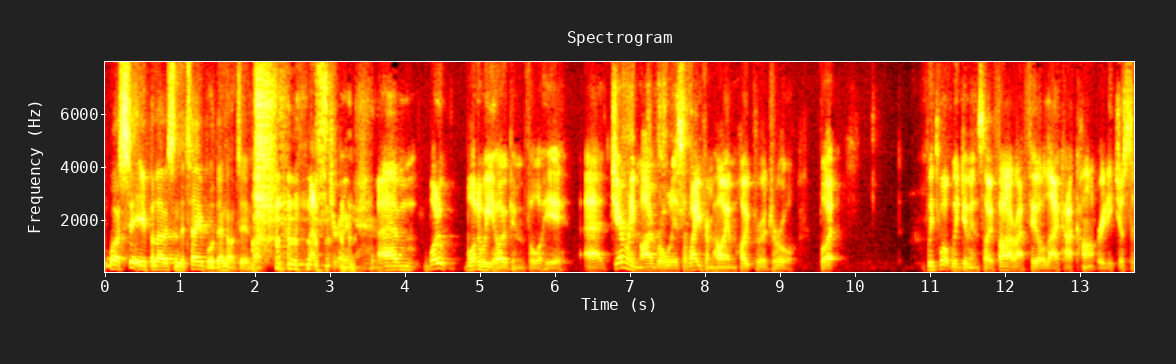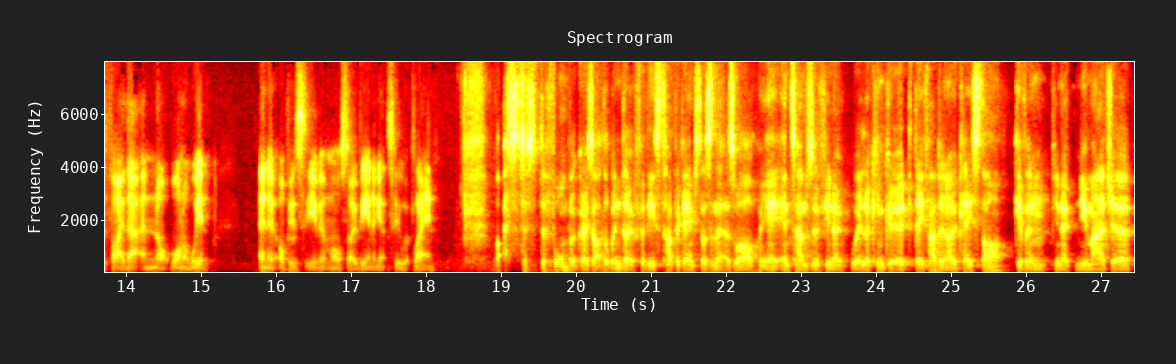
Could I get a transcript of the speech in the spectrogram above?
well, City below us in the table, they're not doing much. That's true. Um, what are, what are we hoping for here? Uh, generally, my rule is away from home, hope for a draw. But with what we're doing so far, I feel like I can't really justify that and not want to win. And it, obviously, even more so being against who we're playing it's just the form book goes out the window for these type of games, doesn't it? As well, in terms of you know we're looking good. They've had an okay start, given you know new manager,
